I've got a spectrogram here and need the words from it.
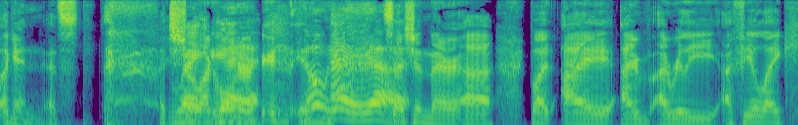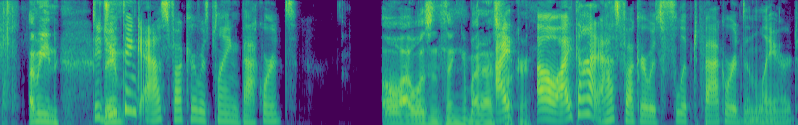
again, that's, that's Right, Sherlock yeah, Holder in, in No, yeah, yeah, yeah. session there. Uh, but I, I, I really, I feel like, I mean, Did They- you think Ass Fucker was playing backwards? oh, I wasn't thinking about ass I, fucker. oh, I thought Ass Fucker was flipped backwards and layered,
